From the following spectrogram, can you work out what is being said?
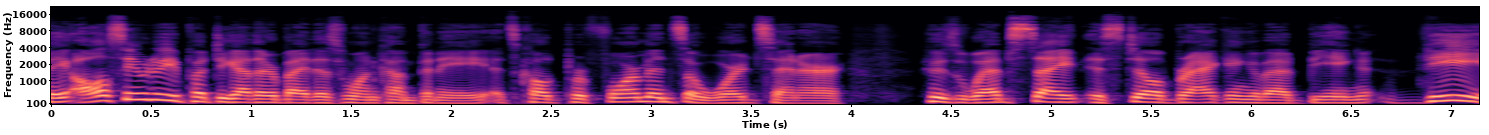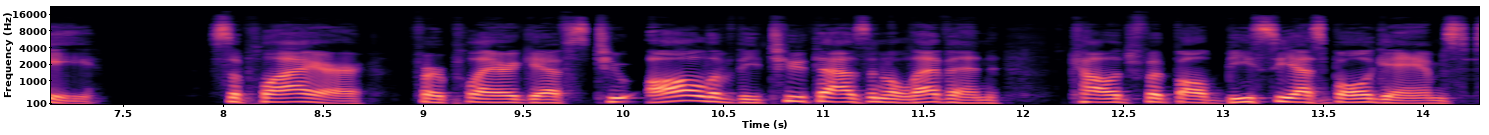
they all seem to be put together by this one company. It's called Performance Award Center, whose website is still bragging about being the supplier for player gifts to all of the 2011 college football BCS bowl games,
